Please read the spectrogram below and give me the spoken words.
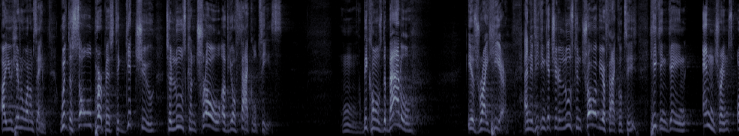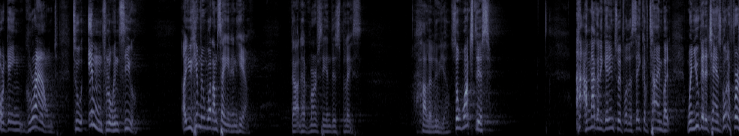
Are you hearing what I'm saying? With the sole purpose to get you to lose control of your faculties. Mm. Because the battle is right here. And if he can get you to lose control of your faculties, he can gain entrance or gain ground to influence you. Are you hearing what I'm saying in here? God have mercy in this place. Hallelujah. So, watch this. I'm not going to get into it for the sake of time, but when you get a chance, go to 1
